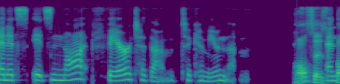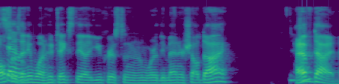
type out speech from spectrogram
And it's it's not fair to them to commune them. Paul says, And Paul says, anyone who takes the Eucharist in an unworthy manner shall die, Mhm. have died.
